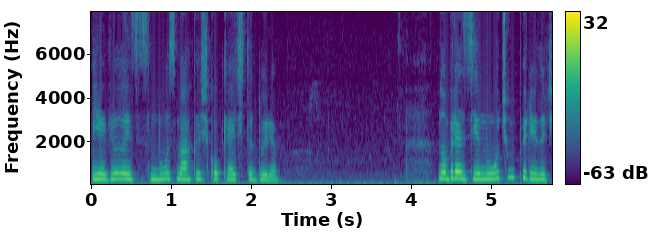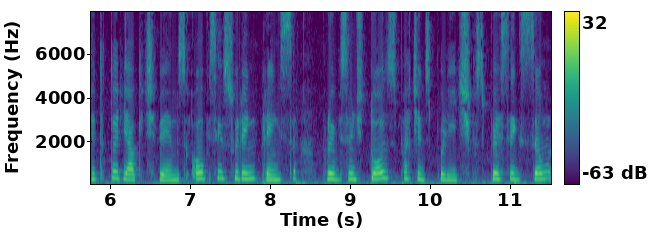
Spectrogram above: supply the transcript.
e a violência são duas marcas de qualquer ditadura. No Brasil, no último período ditatorial que tivemos, houve censura à imprensa, proibição de todos os partidos políticos, perseguição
